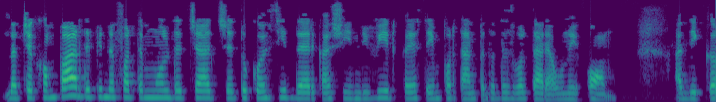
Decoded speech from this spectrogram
Dar ce compari depinde foarte mult de ceea ce tu consideri ca și individ că este important pentru dezvoltarea unui om. Adică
